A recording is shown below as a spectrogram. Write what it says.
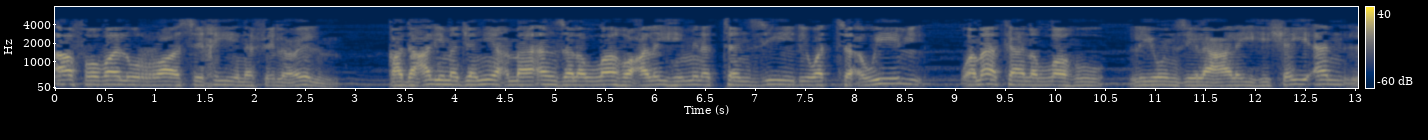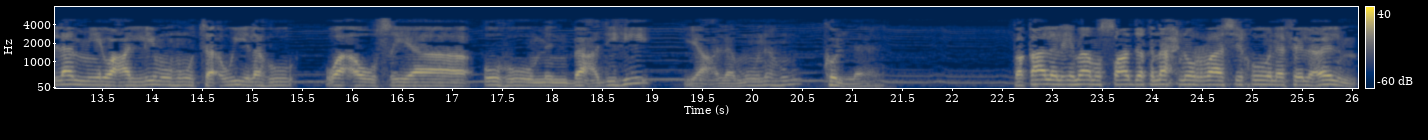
أفضل الراسخين في العلم. قد علم جميع ما أنزل الله عليه من التنزيل والتأويل وما كان الله لينزل عليه شيئا لم يعلمه تأويله. وأوصياؤه من بعده يعلمونه كله. فقال الإمام الصادق نحن الراسخون في العلم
